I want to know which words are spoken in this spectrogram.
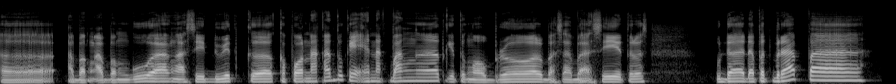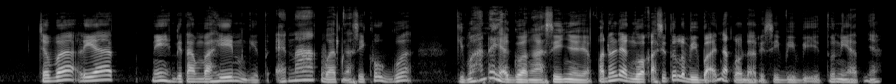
uh, abang-abang gua ngasih duit ke keponakan tuh kayak enak banget gitu ngobrol basa-basi terus udah dapat berapa? coba lihat nih ditambahin gitu enak banget ngasih kok gue gimana ya gue ngasihnya ya padahal yang gue kasih tuh lebih banyak loh dari si bibi itu niatnya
